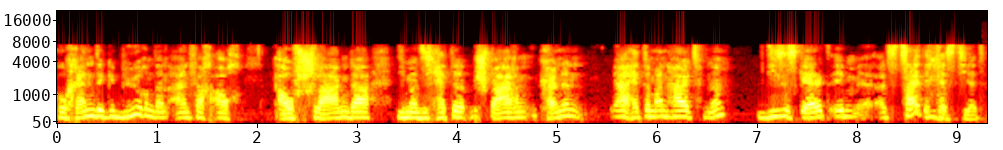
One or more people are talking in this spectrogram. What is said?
horrende Gebühren dann einfach auch aufschlagen da, die man sich hätte sparen können. Ja, hätte man halt, ne? Dieses Geld eben als Zeit investiert.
